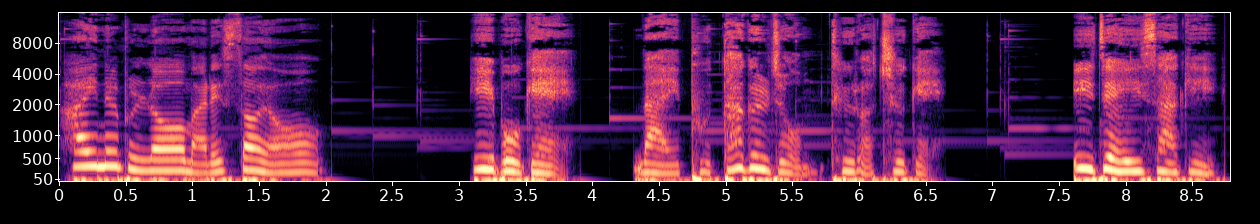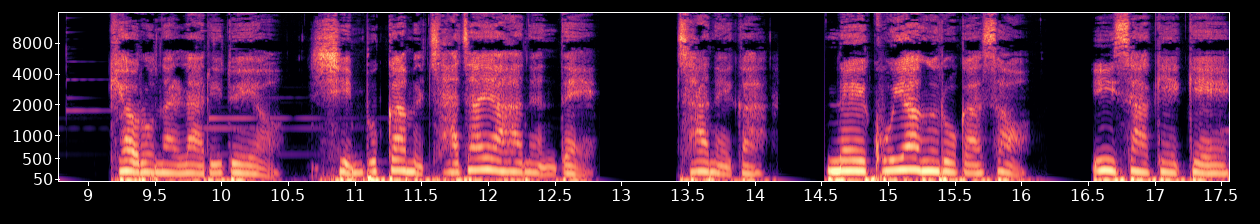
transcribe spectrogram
하인을 불러 말했어요. 이복에 나의 부탁을 좀 들어주게. 이제 이삭이 결혼할 날이 되어 신부감을 찾아야 하는데 자네가 내 고향으로 가서 이삭에게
